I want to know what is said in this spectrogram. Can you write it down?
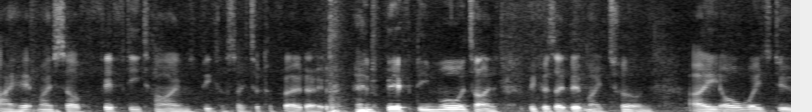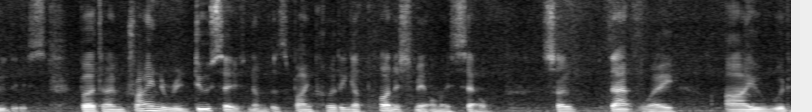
I hit myself 50 times because I took a photo, and 50 more times because I bit my tongue. I always do this, but I'm trying to reduce those numbers by putting a punishment on myself, so that way I would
